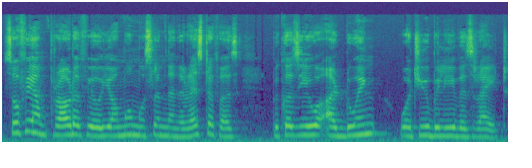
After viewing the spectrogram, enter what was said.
Sophie, I'm proud of you. You're more Muslim than the rest of us because you are doing what you believe is right.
